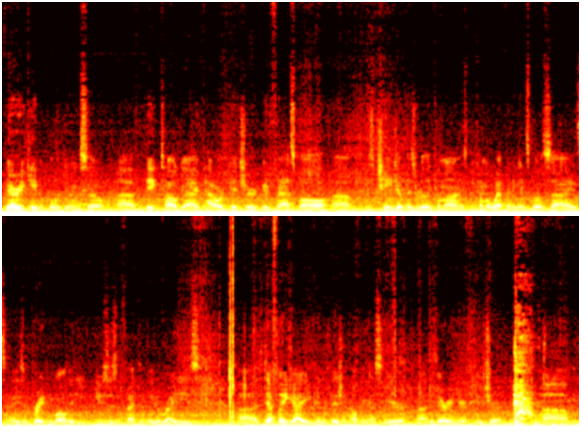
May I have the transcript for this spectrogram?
very capable of doing so. big, tall guy, power pitcher, good fastball. Um, his changeup has really come on. It's become a weapon against both sides. he's a breaking ball that he uses effectively to righties. Uh, definitely a guy you can envision helping us here uh, in the very near future. Um,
